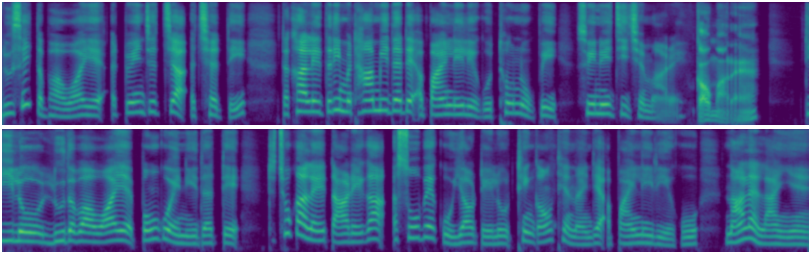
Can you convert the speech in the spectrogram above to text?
လူစိတ်တဘာဝရဲ့အတွင်းကျကျအချက်တွေတခါလေသတိမထားမိတတ်တဲ့အပိုင်းလေးတွေကိုထုံနှုတ်ပြီးဆွေးနွေးကြည့်ချင်ပါတယ်ကောင်းပါတယ် ဒီလိုလူတဘာဝရဲ့ပုံကွယ်နေတတ်တဲ့တချို့ကလည်းဒါတွေကအစိုးဘက်ကိုရောက်တယ်လို့ထင်ကောင်းထင်နိုင်တဲ့အပိုင်းလေးတွေကိုနားလည်လိုက်ရင်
